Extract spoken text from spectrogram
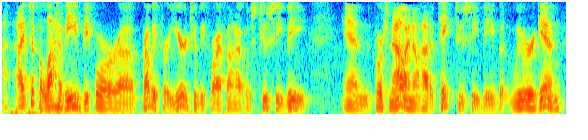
I, I took a lot of Eve before, uh, probably for a year or two before I found out it was 2CB. And of course, now I know how to take 2CB, but we were again,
